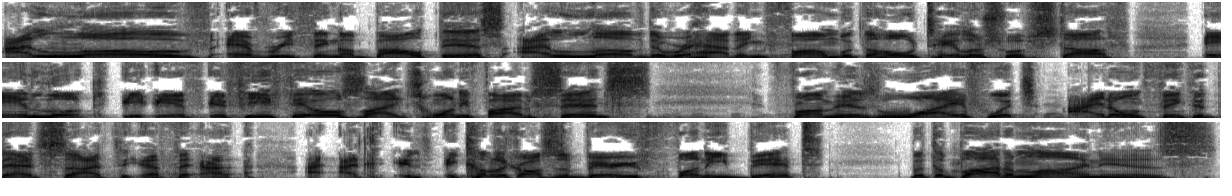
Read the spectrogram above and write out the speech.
I love everything about this. I love that we're having fun with the whole Taylor Swift stuff. And look, if if he feels like twenty five cents from his wife, which I don't think that that's, uh, I think, I, think- I, I, I- it, it comes across as a very funny bit. But the bottom line is,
